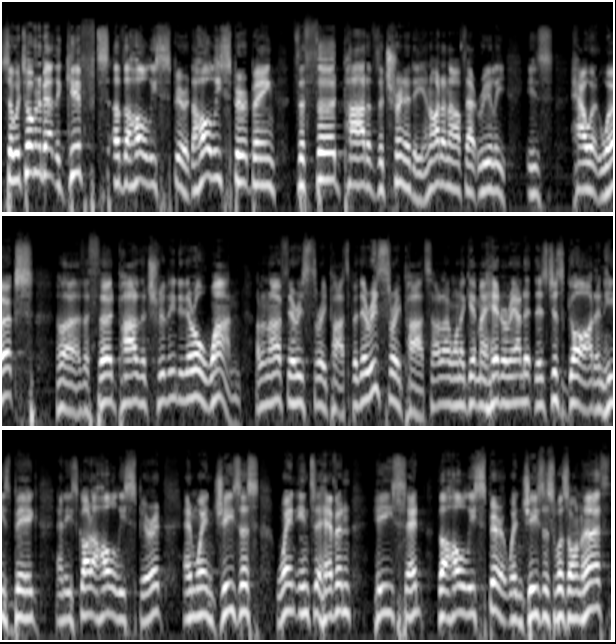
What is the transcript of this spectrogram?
So we're talking about the gifts of the Holy Spirit, the Holy Spirit being the third part of the Trinity. And I don't know if that really is how it works. Uh, the third part of the Trinity, they're all one. I don't know if there is three parts, but there is three parts. I don't want to get my head around it. There's just God, and He's big, and He's got a Holy Spirit. And when Jesus went into heaven, He sent the Holy Spirit. When Jesus was on earth,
